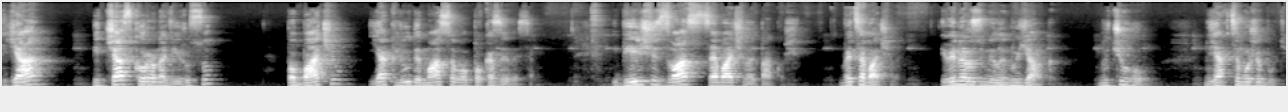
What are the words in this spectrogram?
я під час коронавірусу побачив, як люди масово показилися. І більшість з вас це бачили також. Ви це бачили. І ви не розуміли, ну як? Ну чого? Ну як це може бути?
